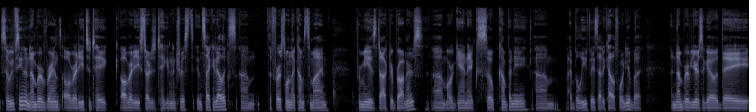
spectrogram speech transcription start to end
So we've seen a number of brands already to take already started to take an interest in psychedelics. Um, the first one that comes to mind for me is Dr. Bronner's um, organic soap company. Um, I believe based out of California, but a number of years ago they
